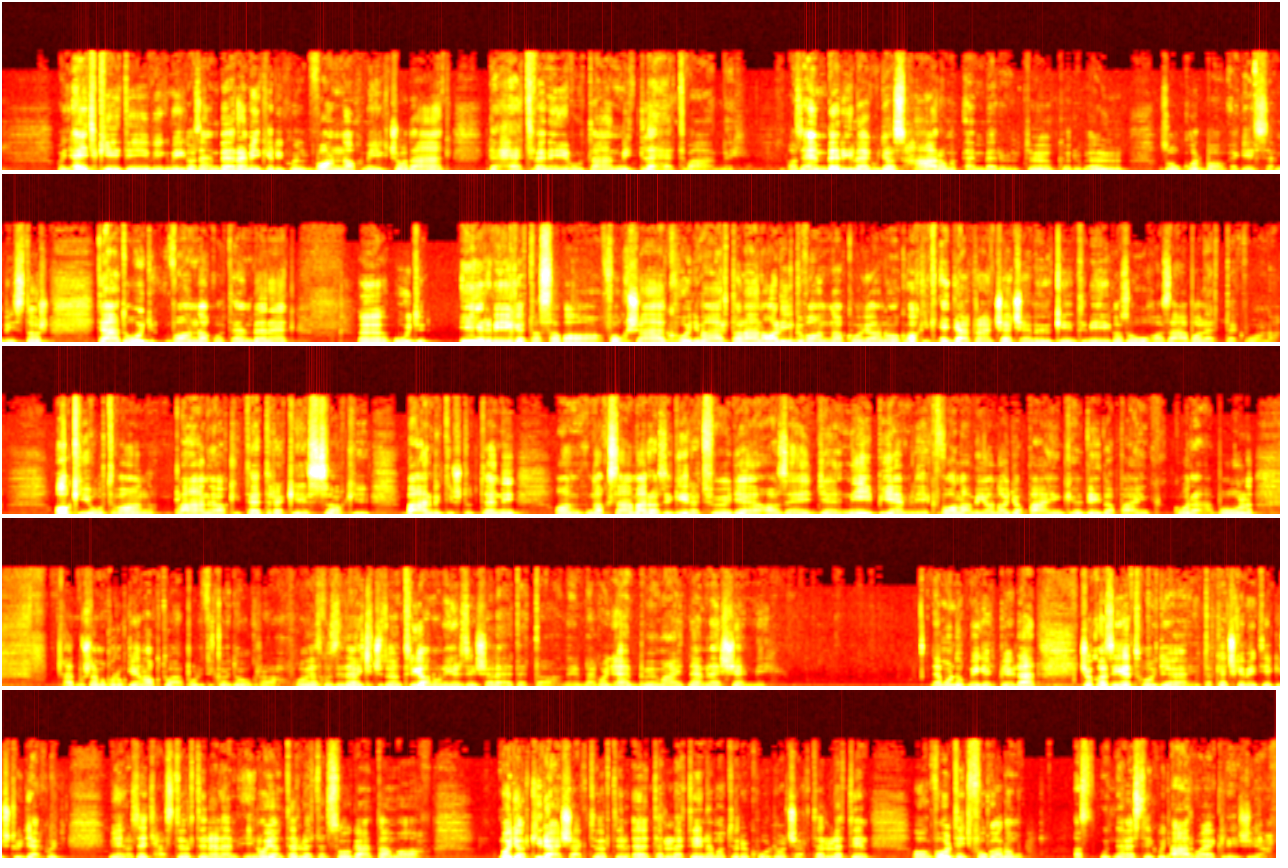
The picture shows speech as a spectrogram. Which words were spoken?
Hogy egy-két évig még az ember reménykedik, hogy vannak még csodák, de 70 év után mit lehet várni? Az emberileg, ugye az három emberöltő körülbelül, az ókorban egészen biztos. Tehát úgy vannak ott emberek, úgy ér véget a, szab- a fogság, hogy már talán alig vannak olyanok, akik egyáltalán csecsemőként még az óhazába lettek volna. Aki ott van, pláne aki tetrekész, aki bármit is tud tenni, annak számára az ígéret földje az egy népi emlék, valami a nagyapáink, dédapáink korából, hát most nem akarok ilyen aktuál politikai dolgokra fogyatkozni, de egy kicsit olyan trianon érzése lehetett a népnek, hogy ebből már itt nem lesz semmi. De mondok még egy példát, csak azért, hogy uh, itt a kecskemétiek is tudják, hogy milyen az egyház történelem. Én olyan területen szolgáltam, a Magyar Királyság történ- területén, nem a török hódoltság területén, ahol volt egy fogalom, azt úgy nevezték, hogy árva eklézsia.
